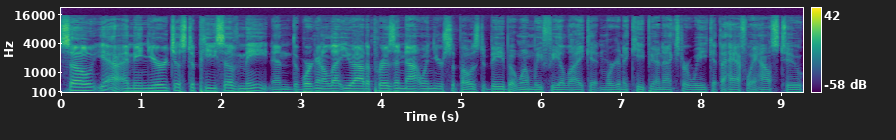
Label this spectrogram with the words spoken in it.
so yeah, I mean you're just a piece of meat, and we're going to let you out of prison not when you're supposed to be, but when we feel like it, and we're going to keep you an extra week at the halfway house too,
